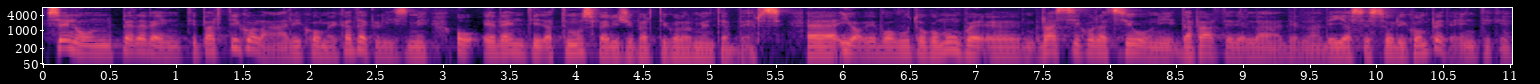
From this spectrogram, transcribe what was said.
se non per eventi particolari come cataclismi o eventi atmosferici particolarmente avversi. Eh, io avevo avuto comunque eh, rassicurazioni da parte della, della, degli assessori competenti che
